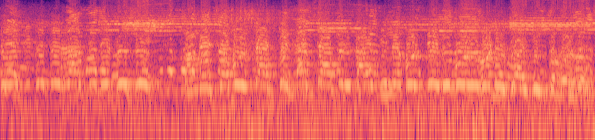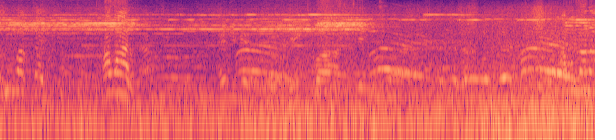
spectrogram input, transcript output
মধ্যে বিভেদের রাজনীতির বিরুদ্ধে কংগ্রেস সবুজ রাষ্ট্রে কাঞ্চা করে তার চিহ্নে ভোট দিয়ে বিপুল ভোটে জয়যুক্ত আপনারা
